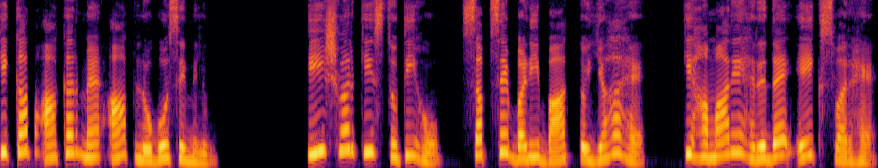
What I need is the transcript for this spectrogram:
कि कब आकर मैं आप लोगों से मिलूं। ईश्वर की स्तुति हो, सबसे बड़ी बात तो यह है कि हमारे हृदय एक स्वर है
